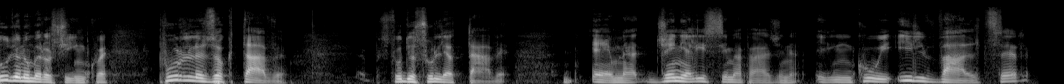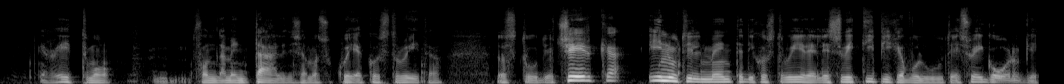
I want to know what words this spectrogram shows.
Studio numero 5, Pour les octaves, studio sulle ottave. È una genialissima pagina in cui il valzer, il ritmo fondamentale diciamo, su cui è costruito lo studio, cerca inutilmente di costruire le sue tipiche volute, i suoi gorghi,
